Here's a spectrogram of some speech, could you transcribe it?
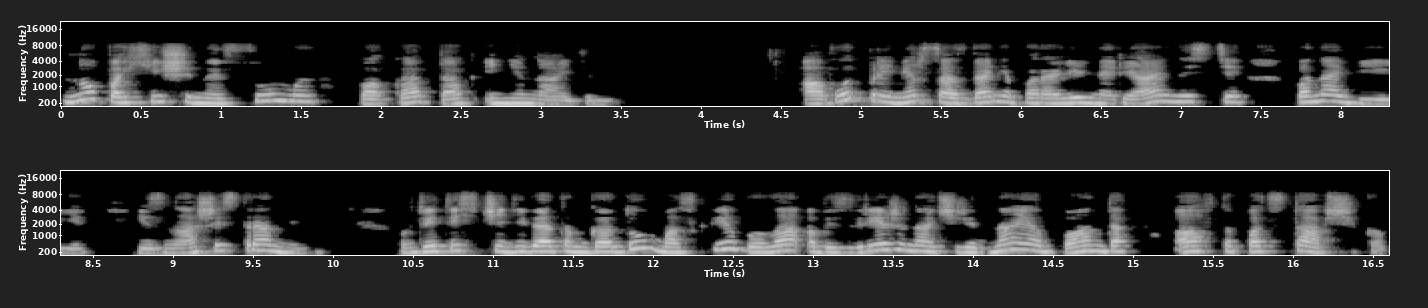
но похищенные суммы пока так и не найдены. А вот пример создания параллельной реальности поновее из нашей страны. В 2009 году в Москве была обезврежена очередная банда автоподставщиков.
